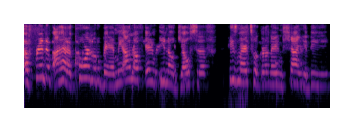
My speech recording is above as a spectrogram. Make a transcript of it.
a friend of I had a core little band. Me, I don't know if you know Joseph He's married to a girl named Shania D,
